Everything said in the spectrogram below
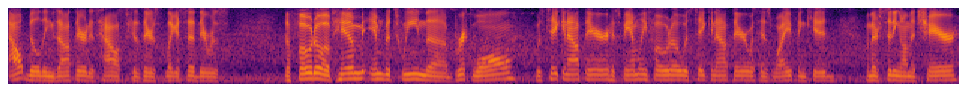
outbuildings out there at his house because there's, like I said, there was the photo of him in between the brick wall was taken out there. His family photo was taken out there with his wife and kid when they're sitting on the chair.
